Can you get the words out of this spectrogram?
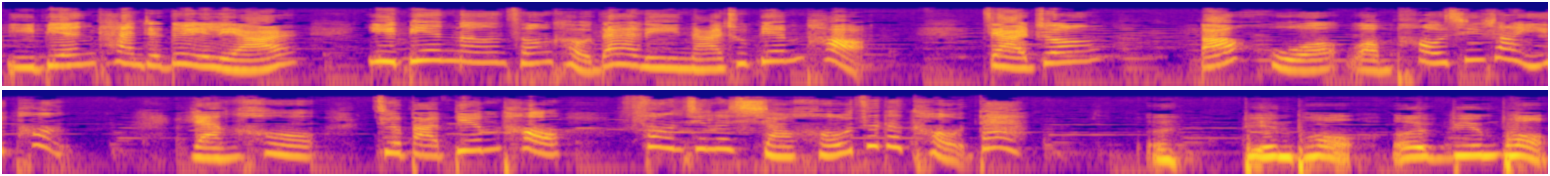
一边看着对联儿，一边呢从口袋里拿出鞭炮，假装把火往炮芯上一碰，然后就把鞭炮放进了小猴子的口袋。呃，鞭炮，呃，鞭炮，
